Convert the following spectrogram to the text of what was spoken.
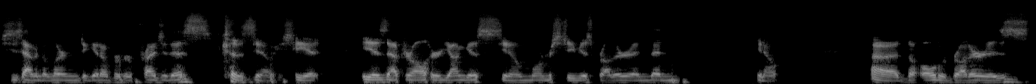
she's having to learn to get over her prejudice because, you know, she he is, after all, her youngest, you know, more mischievous brother. And then, you know, uh, the older brother is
